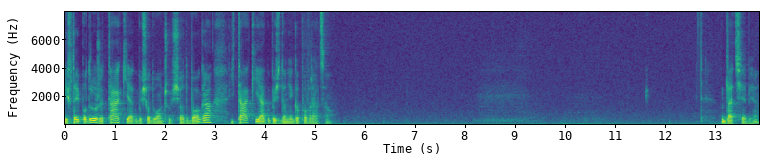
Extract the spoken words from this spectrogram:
I w tej podróży tak, jakbyś odłączył się od Boga, i tak, jakbyś do Niego powracał. Dla Ciebie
